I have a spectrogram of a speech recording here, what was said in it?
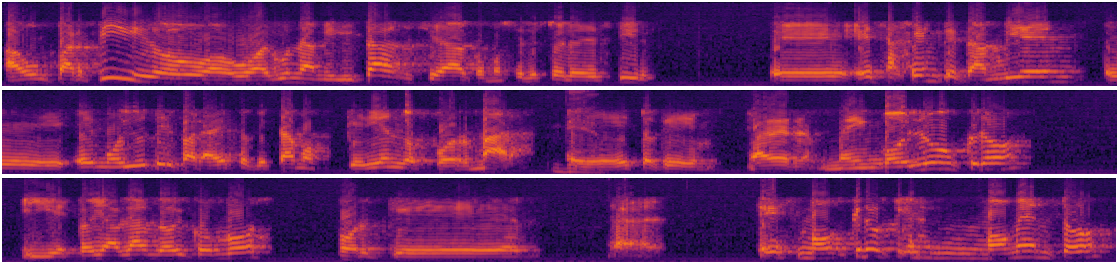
a un partido o, alguna militancia, como se le suele decir, eh, esa gente también eh, es muy útil para esto que estamos queriendo formar. Eh, esto que, a ver, me involucro y estoy hablando hoy con vos porque es creo que es un momento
